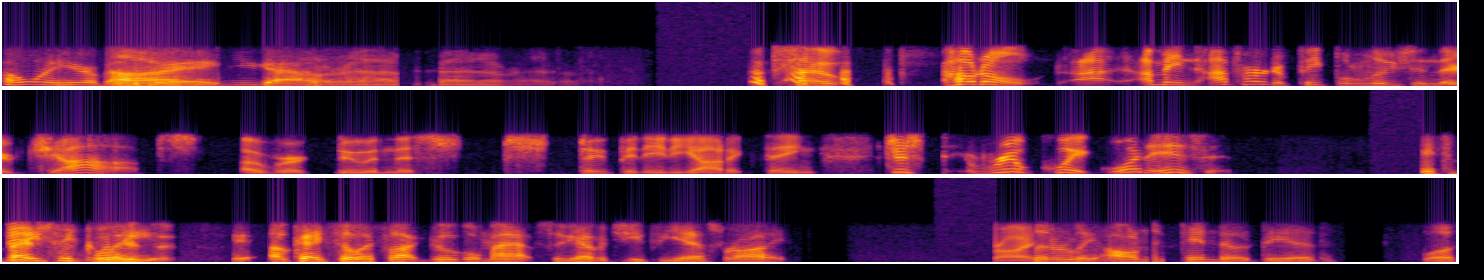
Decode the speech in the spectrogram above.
I want to hear about All that right. you guys. All right, all right, all right. So, hold on. I, I mean, I've heard of people losing their jobs over doing this stupid, idiotic thing. Just real quick, what is it? It's basically is it? okay. So it's like Google Maps. So you have a GPS, right? Right. Literally, all Nintendo did was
